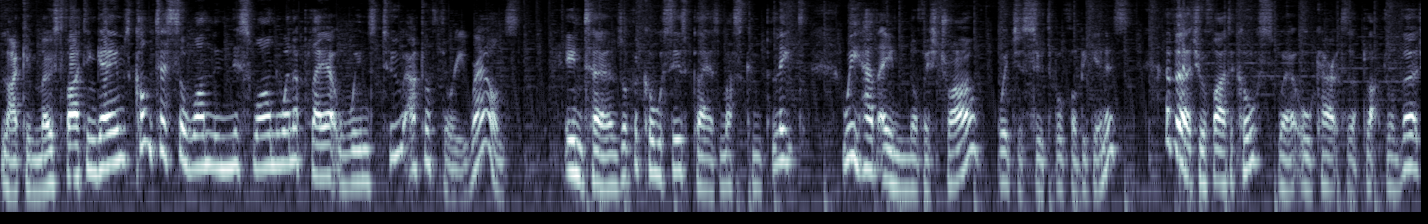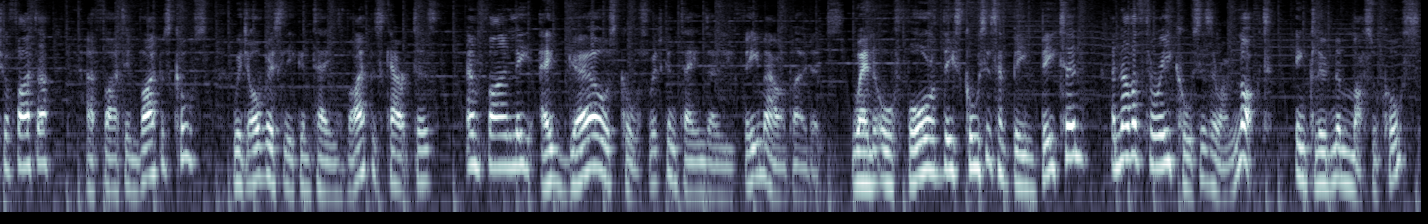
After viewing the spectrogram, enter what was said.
Like in most fighting games, contests are won in this one when a player wins 2 out of 3 rounds. In terms of the courses players must complete, we have a novice trial, which is suitable for beginners, a virtua Fighter course, where all characters are plucked from Virtua Fighter, a Fighting Vipers course, which obviously contains Vipers characters, and finally a girls course which contains only female opponents. When all four of these courses have been beaten, another three courses are unlocked, including a muscle course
